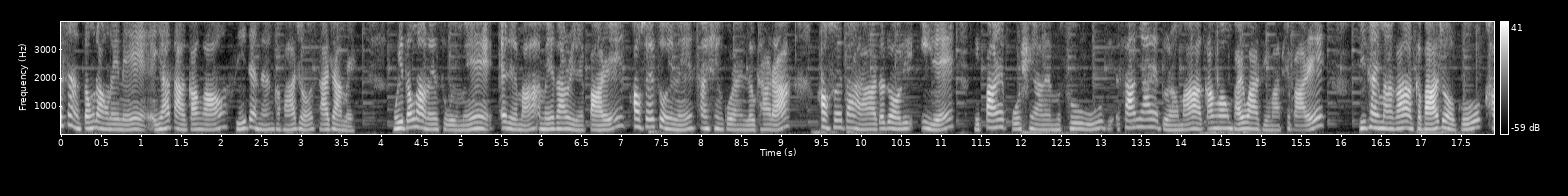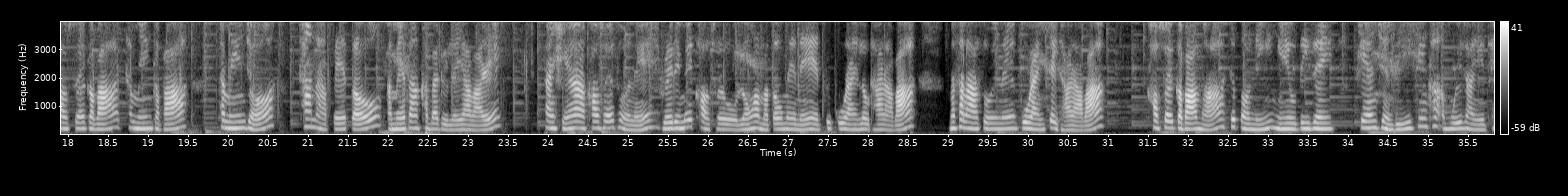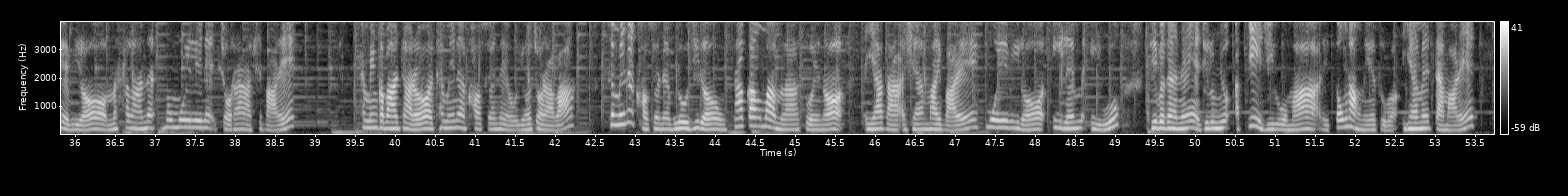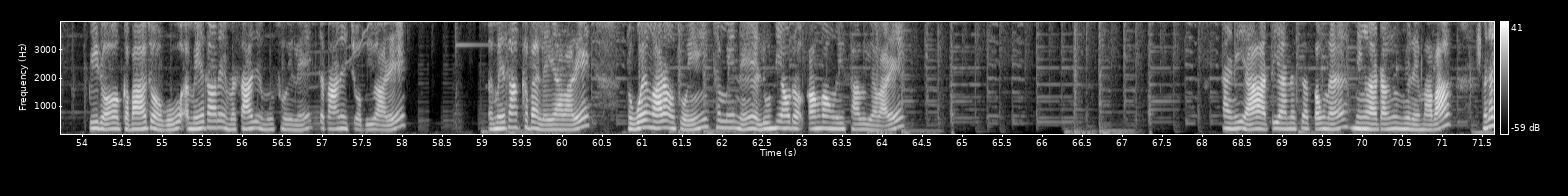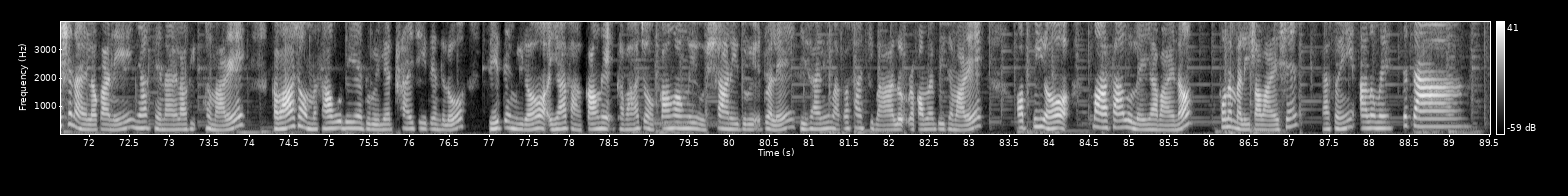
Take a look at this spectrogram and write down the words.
ပတ်စံ3000နဲ့နဲ့အရသာကောင်းကောင်းဈေးတန်တန်းကဘာကျော်စားကြမယ်ငွေ3000နဲ့ဆိုရင်မဲ့အဲ့ဒီမှာအမဲသားတွေလည်းပါတယ်ခောက်ဆွဲဆိုရင်လည်းဆိုင်ရှင်ကိုယ်တိုင်လှုပ်ထားတာခောက်ဆွဲသားကတော်တော်လေးဤတယ်ဒီပါတဲ့ပိုးရှင်ကလည်းမဆိုးဘူးဒီအစားများတဲ့သူတော်မှကောင်းကောင်းဘိုက်ဝါစီမှာဖြစ်ပါတယ်ဒီဆိုင်မှာကကဘာကျော်ကိုခောက်ဆွဲကဘာထမင်းကဘာထမင်းကျော်ချနာပဲတော့အမဲသားခပတ်တွေလည်းရပါတယ်ဆိုင်ရှင်ကခောက်ဆွဲဆိုရင်လည်း ready made ခောက်ဆွဲကိုလုံးဝမသုံးမဲနဲ့သူကိုယ်တိုင်လှုပ်ထားတာပါ မဆလာဆိုရင်လည်းကိုယ်တိုင်ကြိတ်ထားတာပါခောက်ဆွဲကဘာမှာစက်တော်နီငရုတ်သီးစိမ်းခရမ်းချင်သီးဟင်းခအမွေးကြိုင်လေးထည့်ပြီးတော့မဆလာနဲ့မှုံမွေးလေးနဲ့ကြော်ထားတာဖြစ်ပါတယ်ထမင်းကဘာကြတော့ထမင်းနဲ့ခောက်ဆွဲနဲ့ကိုရောကြော်တာပါထမင်းနဲ့ခောက်ဆွဲနဲ့ဘလို့ကြည့်တော့စားကောင်းမှမလားဆိုရင်တော့အရသာအရန်မိုက်ပါတယ်မှုေးပြီးတော့ဤလည်းမဤဘူးဒီပကံနဲ့ဒီလိုမျိုးအပြည့်ကြီးကိုမှဒီ3000နဲ့ဆိုတော့အရန်ပဲတန်ပါတယ်ပြီးတော့ကဘာကြော်ကိုအမဲသားနဲ့မစားချင်ဘူးဆိုရင်လည်းစက်သားနဲ့ကြော်ပေးပါတယ် အမဲသားခပတ်လည်းရပါတယ်။တပွဲ9000ဆိုရင်ထမင်းနဲ့လူနှစ်ယောက်တော့ကောင်းကောင်းလေးစားလို့ရပါတယ်။ဆိုင်လေးက123လမ်းမင်္ဂလာတောင်ညွန့်မြို့နယ်မှာပါ။မနက်၈နာရီလောက်ကနေည10နာရီလောက်ထိဖွင့်ပါတယ်။ကဘာကျော်မစားဘူးသေးတဲ့သူတွေလည်း try ကြည့်တင်တယ်လို့ဈေးတင်ပြီးတော့အရသာကောင်းတဲ့ကဘာကျော်ကောင်းကောင်းလေးကိုရှာနေသူတွေအတွက်လည်းဒီဇိုင်းလေးမှာသွားစားကြည့်ပါလို့ recommend ပေးချင်ပါတယ်။အော်ပြီးတော့မှားစားလို့လည်းရပါတယ်နော်။ဖုန်းနံပါတ်လေးပါပါတယ်ရှင်။ ဒါဆိုရင်အားလုံးပဲတတား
